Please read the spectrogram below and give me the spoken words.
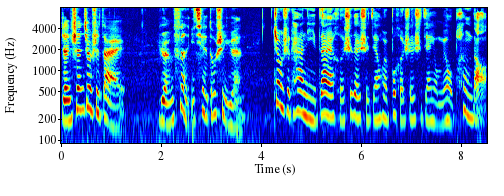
人生就是在缘分，一切都是缘，就是看你在合适的时间或者不合适的时间有没有碰到。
